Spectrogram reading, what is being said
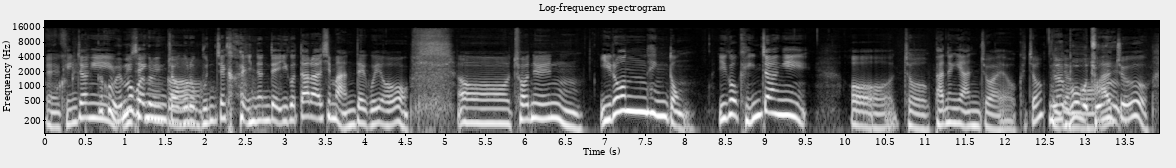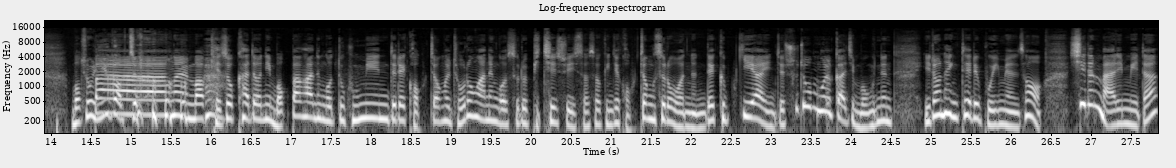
네, 굉장히 위생적으로 그러니까. 문제가 있는데 이거 따라하시면 안 되고요. 어, 저는 이런 행동 이거 굉장히 어, 저, 반응이 안 좋아요. 그죠? 네, 뭐, 뭐 좋은, 아주 먹방을 막 계속 하더니 먹방하는 것도 국민들의 걱정을 조롱하는 것으로 비칠 수 있어서 굉장히 걱정스러웠는데 급기야 이제 수조물까지 먹는 이런 행태를 보이면서 실은 말입니다.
